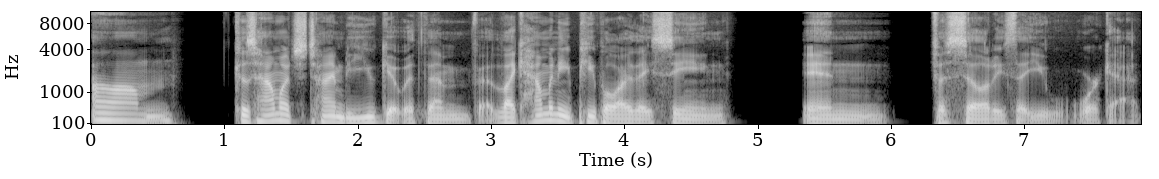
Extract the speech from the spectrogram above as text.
Um, because how much time do you get with them? Like, how many people are they seeing in facilities that you work at?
